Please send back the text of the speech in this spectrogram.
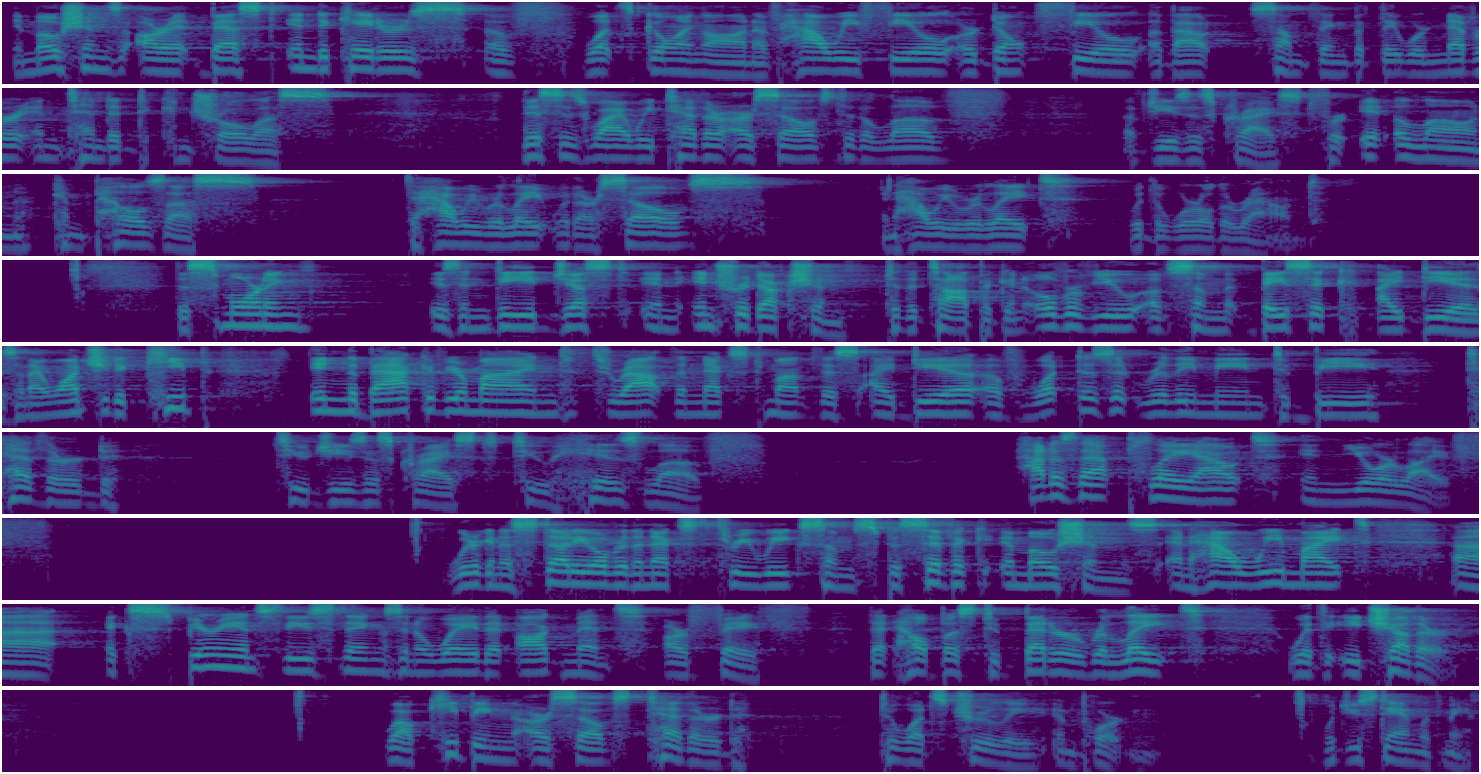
Emotions are at best indicators of what's going on, of how we feel or don't feel about something, but they were never intended to control us. This is why we tether ourselves to the love of Jesus Christ, for it alone compels us to how we relate with ourselves and how we relate with the world around. This morning, is indeed just an introduction to the topic, an overview of some basic ideas. And I want you to keep in the back of your mind throughout the next month this idea of what does it really mean to be tethered to Jesus Christ, to his love. How does that play out in your life? We're going to study over the next three weeks some specific emotions and how we might uh, experience these things in a way that augment our faith, that help us to better relate with each other while keeping ourselves tethered to what's truly important. Would you stand with me?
